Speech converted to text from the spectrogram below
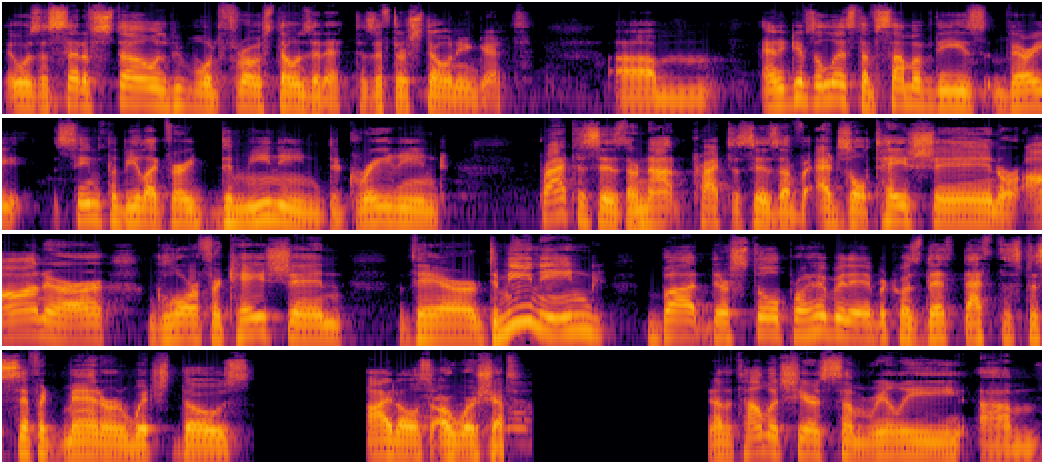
It was a set of stones. People would throw stones at it as if they're stoning it. Um, and it gives a list of some of these very, seems to be like very demeaning, degrading practices. They're not practices of exaltation or honor, glorification. They're demeaning, but they're still prohibited because that's, that's the specific manner in which those idols are worshipped. Now, the Talmud shares some really um,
